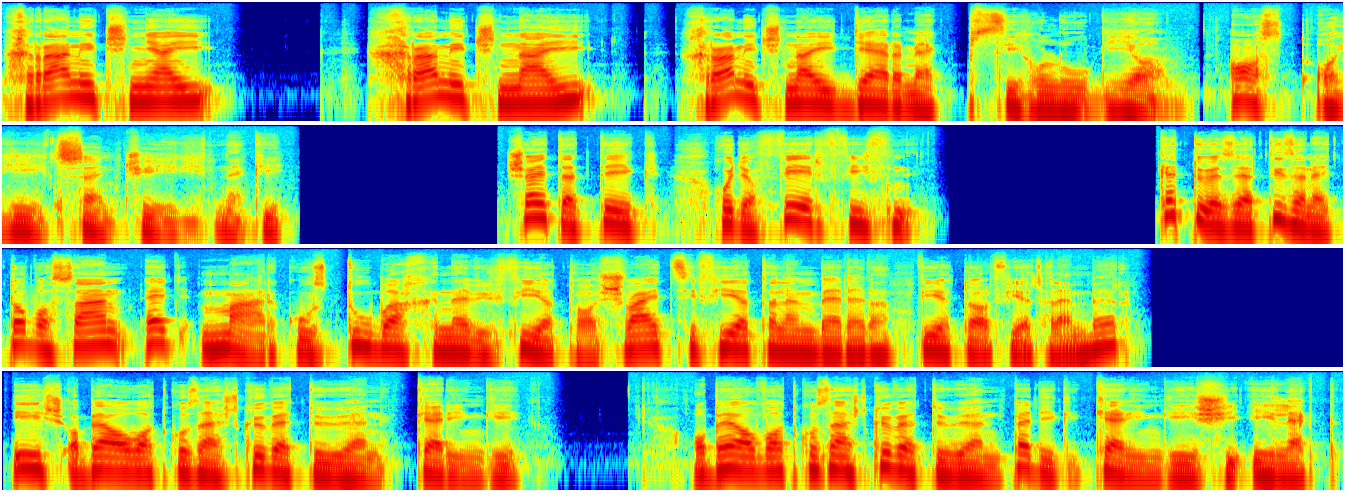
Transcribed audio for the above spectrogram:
Hranicsnai... Hranicsnai... Hranicsnai gyermekpszichológia. Azt a hét szentségét neki. Sejtették, hogy a férfi 2011 tavaszán egy Markus Dubach nevű fiatal svájci fiatalember, fiatal fiatalember, és a beavatkozást követően keringi. A beavatkozást követően pedig keringési élet.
